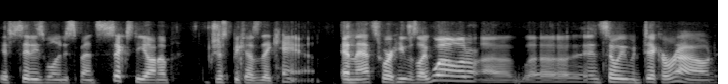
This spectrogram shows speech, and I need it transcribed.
if City's willing to spend 60 on him just because they can. And that's where he was like, well, I don't, uh, uh, and so he would dick around.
